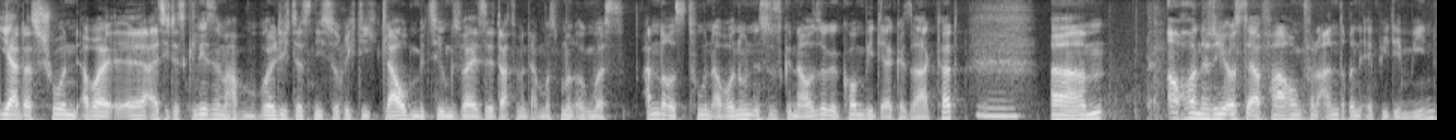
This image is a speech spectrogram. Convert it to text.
Ja, das schon, aber äh, als ich das gelesen habe, wollte ich das nicht so richtig glauben, beziehungsweise dachte mir, da muss man irgendwas anderes tun, aber nun ist es genauso gekommen, wie der gesagt hat. Mhm. Ähm, auch natürlich aus der Erfahrung von anderen Epidemien.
